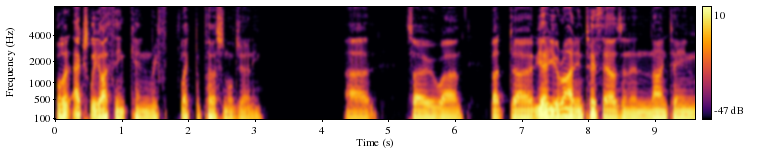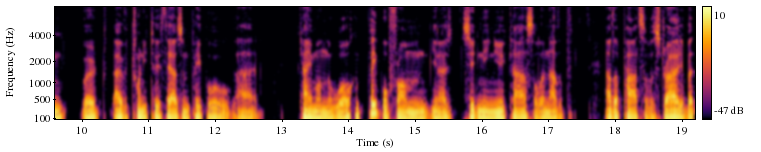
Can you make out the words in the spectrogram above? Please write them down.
well, it actually I think can reflect a personal journey. Uh, so, uh, but uh, yeah, you're right. In 2019, were over 22,000 people uh, came on the walk, and people from you know Sydney, Newcastle, and other other parts of Australia. But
